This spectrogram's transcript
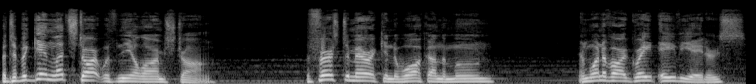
But to begin, let's start with Neil Armstrong, the first American to walk on the moon and one of our great aviators,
